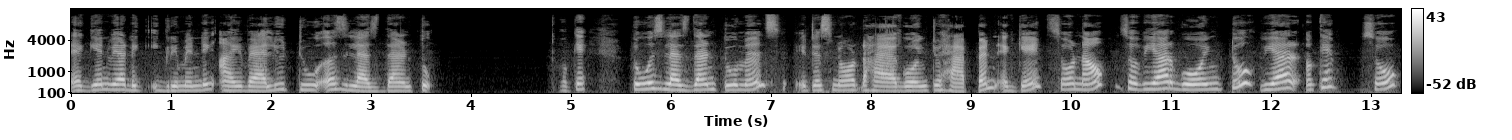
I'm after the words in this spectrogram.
again we are incrementing i value 2 is less than 2 okay 2 is less than 2 means it is not going to happen again so now so we are going to we are okay so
